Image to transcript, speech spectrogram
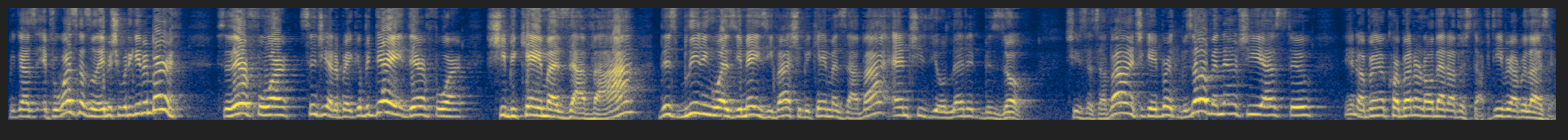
Because if it was because of labor, she would have given birth. So therefore, since she had a break of a day, therefore she became a zava. This bleeding was yemei ziva. She became a zava, and she's yoledet bezov. She's a zava, and she gave birth bezov, and now she has to, you know, bring a korban and all that other stuff. Divi Rabbi Lezer.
